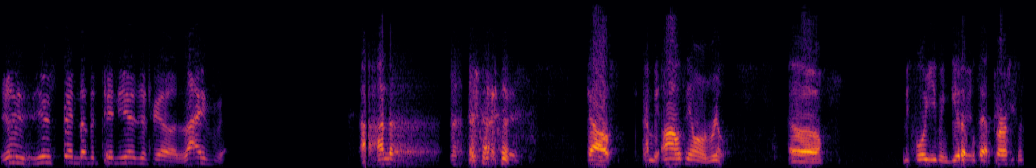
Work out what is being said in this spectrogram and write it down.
You you spend another ten years of your life. I know. Cause I mean, honestly, on real, uh, before you even get up with that person,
